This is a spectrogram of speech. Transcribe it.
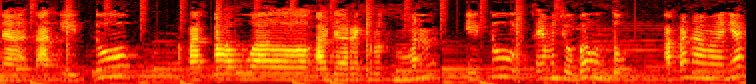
nah saat itu pas awal ada rekrutmen itu saya mencoba untuk apa namanya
